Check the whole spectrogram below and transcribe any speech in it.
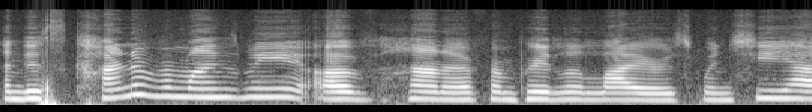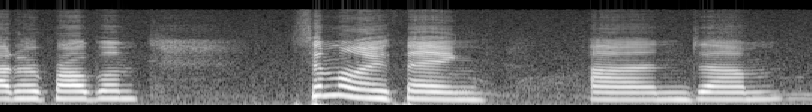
And this kind of reminds me of Hannah from Pretty Little Liars when she had her problem. Similar thing. And, um,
